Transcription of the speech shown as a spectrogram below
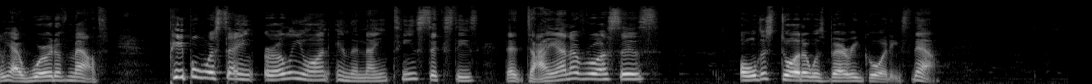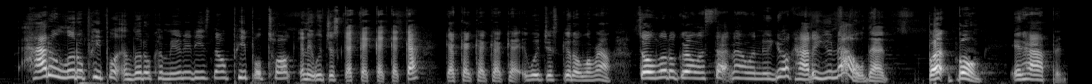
we had word of mouth. People were saying early on in the 1960s that Diana Ross's oldest daughter was Berry Gordy's. Now, how do little people in little communities know? People talk and it would just it would just get all around. So a little girl in Staten Island, New York, how do you know that? But boom, it happened.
